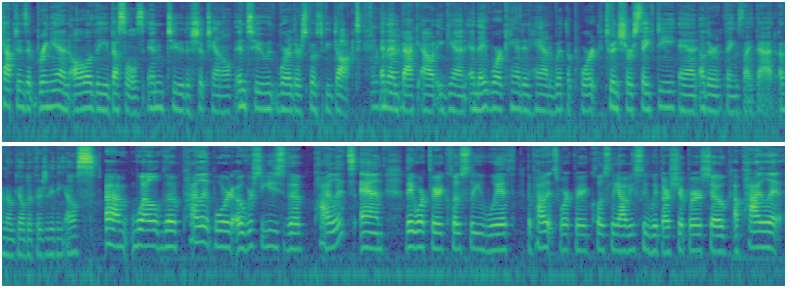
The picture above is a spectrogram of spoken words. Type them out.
captains that bring in all of the vessels into the ship channel, into where they're supposed to be docked, and then back out again. And they work hand in hand with the port to ensure safety and other things like that. I don't know, Gilda, if there's anything else. Um, well, the pilot board oversees the pilots, and they work very closely with the pilots. Work very closely, obviously, with our shippers. So a pilot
